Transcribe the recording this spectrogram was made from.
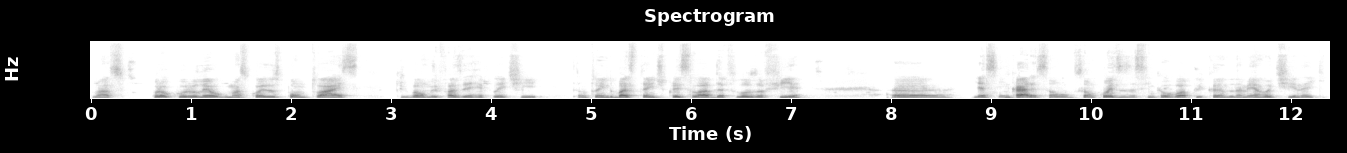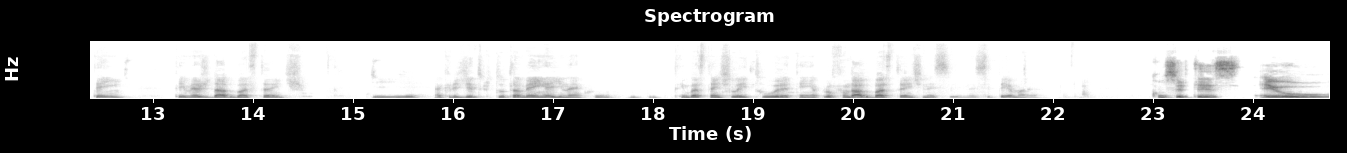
mas procuro ler algumas coisas pontuais que vão me fazer refletir. Então, estou indo bastante para esse lado da filosofia. Uh, e assim, cara, são, são coisas assim que eu vou aplicando na minha rotina e que tem, tem me ajudado bastante. E acredito que tu também aí, né, com, tem bastante leitura, tem aprofundado bastante nesse, nesse tema, né? Com certeza. Eu,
